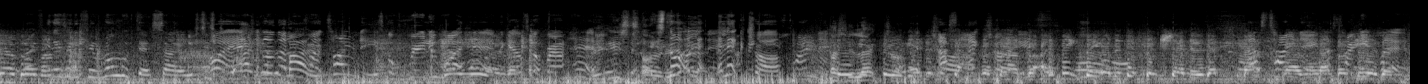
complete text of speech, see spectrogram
I don't think there's anything wrong with their sail. It's just Oh, the yeah, angle because of the that looks boat. like Tony. He's got really white hair. The girl's got brown hair. is Tony. It's not ele- Electra. Tony. That's Electra. That's Electra, that is. I think they're on a different channel. That's, That's Tony, that's Tony and Claire.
